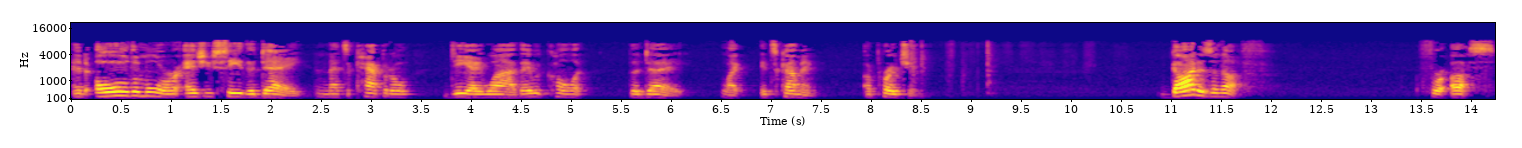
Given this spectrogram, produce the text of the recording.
and all the more as you see the day, and that's a capital D A Y. They would call it the day, like it's coming, approaching. God is enough for us.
